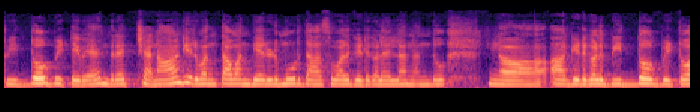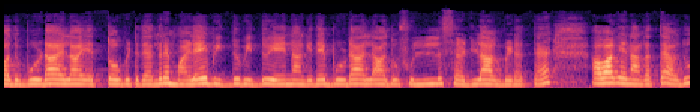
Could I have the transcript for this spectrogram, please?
ಬಿದ್ದೋಗ್ಬಿಟ್ಟಿವೆ. ಅಂದರೆ ಚೆನ್ನಾಗಿರುವಂಥ ಒಂದು ಎರಡು ಮೂರು ದಾಸವಾಳ ಗಿಡಗಳೆಲ್ಲ ನಂದು. ಆ, ಗಿಡಗಳು ಬಿದ್ದೋಗ್ಬಿಟ್ಟು ಅದು ಬುಡ ಎಲ್ಲ ಎತ್ತೋಗ್ಬಿಟ್ಟಿದೆ. ಅಂದರೆ ಮಳೆ ಬಿದ್ದು ಬಿದ್ದು ಏನಾಗಿದೆ? ಬುಡ ಎಲ್ಲ ಅದು ಫುಲ್ ಸಡ್ಲಾಗ್ಬಿಡತ್ತೆ ಅವಾಗ ಏನಾಗುತ್ತೆ? ಅದು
